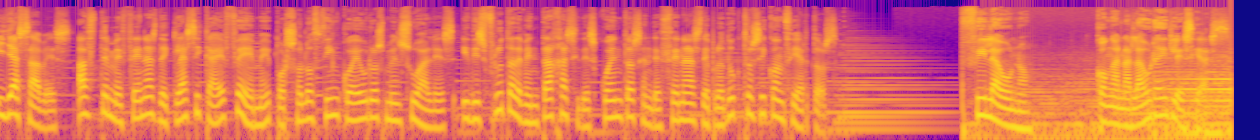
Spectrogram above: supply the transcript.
Y ya sabes, hazte mecenas de Clásica FM por solo 5 euros mensuales y disfruta de ventajas y descuentos en decenas de productos y conciertos. Fila 1, con Ana Laura Iglesias.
